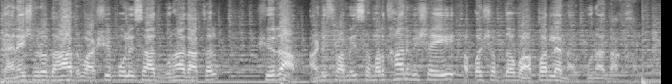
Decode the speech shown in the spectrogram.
ज्ञानेश विरोधात वाशी पोलिसात गुन्हा दाखल श्रीराम आणि स्वामी समर्थांविषयी अपशब्द वापरल्यानं गुन्हा दाखल.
